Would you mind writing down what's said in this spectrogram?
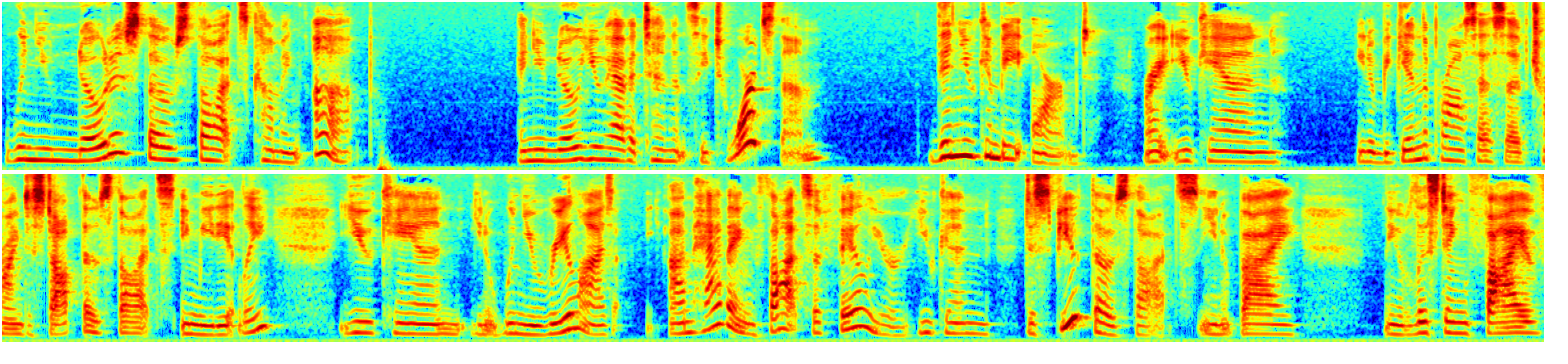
when you notice those thoughts coming up and you know you have a tendency towards them, then you can be armed, right? You can you know, begin the process of trying to stop those thoughts immediately. You can, you know, when you realize I'm having thoughts of failure, you can dispute those thoughts, you know, by, you know, listing five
